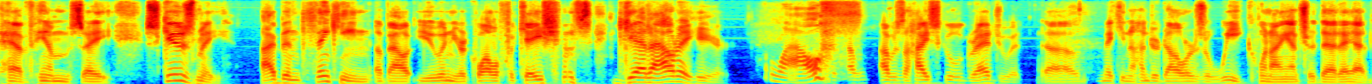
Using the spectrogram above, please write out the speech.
have him say, "Excuse me." I've been thinking about you and your qualifications. Get out of here. Wow. I, was a high school graduate uh, making $100 a week when I answered that ad.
